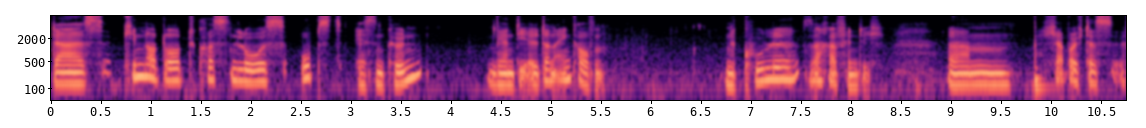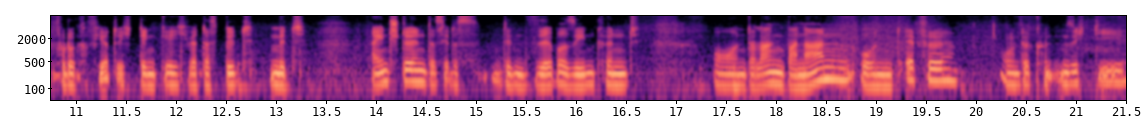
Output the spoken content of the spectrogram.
dass Kinder dort kostenlos Obst essen können, während die Eltern einkaufen. Eine coole Sache, finde ich. Ähm, ich habe euch das fotografiert. Ich denke, ich werde das Bild mit einstellen, dass ihr das denn selber sehen könnt. Und da lagen Bananen und Äpfel und da könnten sich die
